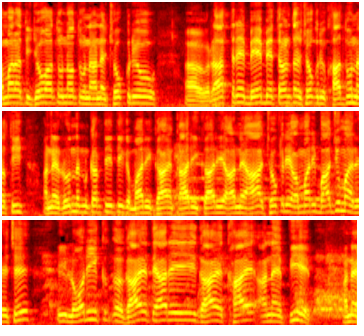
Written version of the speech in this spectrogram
અમારાથી જોવાતું નહોતું ને અને છોકરીઓ રાત્રે બે બે ત્રણ ત્રણ છોકરીઓ ખાધું નથી અને રુંદન કરતી હતી કે મારી ગાય કારી કારી અને આ છોકરી અમારી બાજુમાં રહે છે. એ લોરી ગાય ત્યારે એ ગાય ખાય અને પીએ. અને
